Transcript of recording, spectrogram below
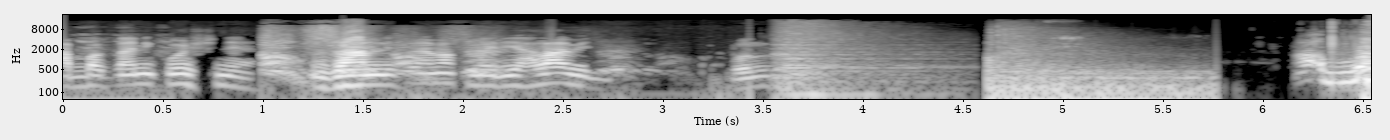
আব্বা জানি কইস না জানলি তো আমাকে মেরি হালাবি বন্ধু। আব্বা!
